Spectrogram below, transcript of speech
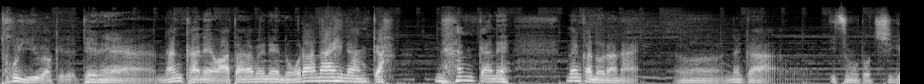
というわけで、でね、なんかね、渡辺ね、乗らない、なんか。なんかね、なんか乗らない。うん、なんか、いつもと違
